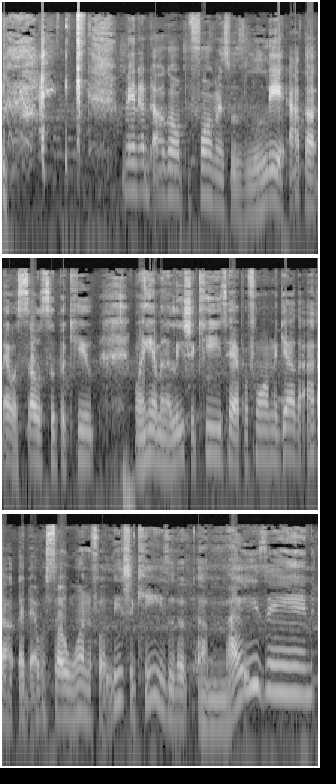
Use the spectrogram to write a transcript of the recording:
Man, that doggone performance was lit. I thought that was so super cute when him and Alicia Keys had performed together. I thought that that was so wonderful. Alicia Keys looked amazing.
